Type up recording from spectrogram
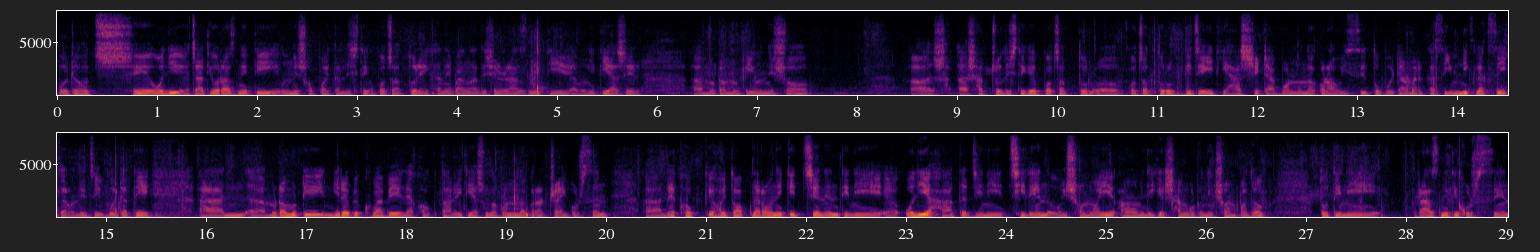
বইটা হচ্ছে ওলি জাতীয় রাজনীতি উনিশশো পঁয়তাল্লিশ থেকে পঁচাত্তর। এখানে বাংলাদেশের রাজনীতি এবং ইতিহাসের মোটামুটি উনিশশো সাতচল্লিশ থেকে পঁচাত্তর পঁচাত্তর অব্দি যে ইতিহাস সেটা বর্ণনা করা হয়েছে তো বইটা আমার কাছে ইউনিক লাগছে এই কারণে যে বইটাতে মোটামুটি নিরপেক্ষভাবে লেখক তার ইতিহাসগুলো বর্ণনা করার ট্রাই করছেন। লেখককে হয়তো আপনারা অনেকেই চেনেন তিনি আহ, অলিয়া হাত যিনি ছিলেন ওই সময়ে আওয়ামী লীগের সাংগঠনিক সম্পাদক। তো তিনি রাজনীতি করছেন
